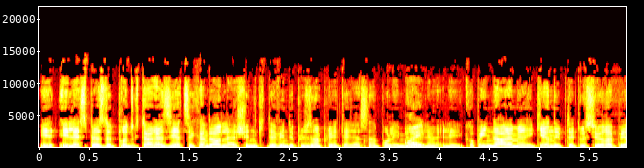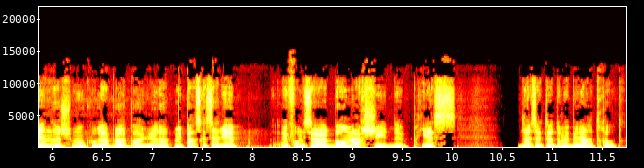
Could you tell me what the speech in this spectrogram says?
est, est l'espèce de producteur asiatique en dehors de la Chine qui devient de plus en plus intéressant pour les, les, les compagnies nord-américaines et peut-être aussi européennes. Je suis moins au courant par rapport à l'Europe, mais parce que ça devient un fournisseur bon marché de pièces dans le secteur automobile, entre autres.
